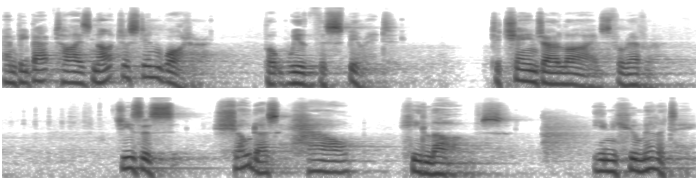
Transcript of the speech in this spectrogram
and be baptized not just in water, but with the Spirit to change our lives forever. Jesus showed us how he loves in humility,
